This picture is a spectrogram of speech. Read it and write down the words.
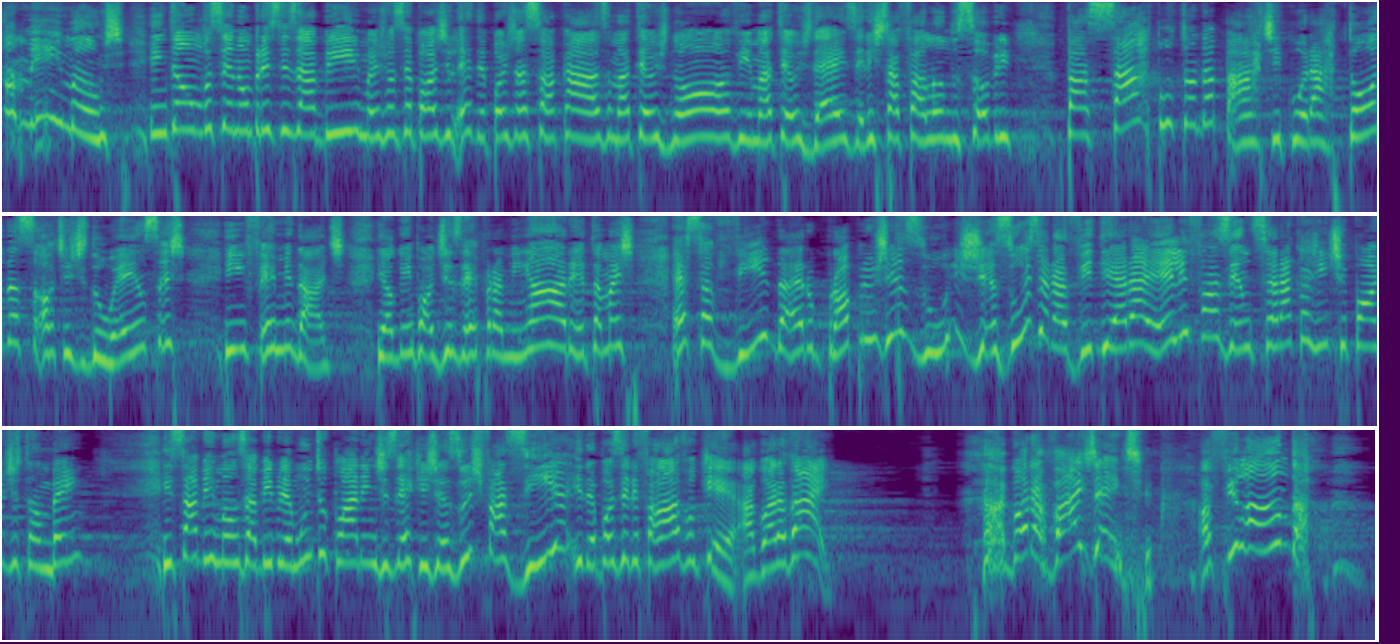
Amém, irmãos? Então você não precisa abrir, mas você pode ler depois na sua casa, Mateus 9 e Mateus 10. Ele está falando sobre passar por toda parte e curar toda sorte de doenças e enfermidades. E alguém pode dizer para mim, ah, Areta, mas essa vida era o próprio Jesus. Jesus era a vida e era ele fazendo. Será que a gente pode também? E sabe, irmãos, a Bíblia é muito clara em dizer que Jesus fazia e depois ele falava o quê? Agora vai! Agora vai, gente! A fila anda!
